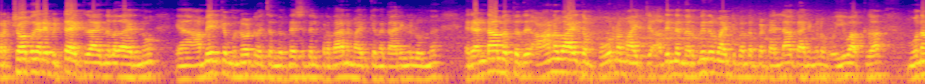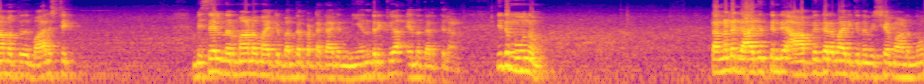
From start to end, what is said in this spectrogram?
പ്രക്ഷോഭകരെ വിട്ടയക്കുക എന്നുള്ളതായിരുന്നു അമേരിക്ക മുന്നോട്ട് വെച്ച നിർദ്ദേശത്തിൽ പ്രധാനമായിരിക്കുന്ന കാര്യങ്ങളിലൊന്ന്. രണ്ടാമത്തത് ആണവായുധം പൂർണമായിട്ട് അതിന്റെ നിർമ്മിതമായിട്ട് ബന്ധപ്പെട്ട എല്ലാ കാര്യങ്ങളും ഒഴിവാക്കുക. മൂന്നാമത്തത് ബാലിസ്റ്റിക് മിസൈൽ നിർമ്മാണവുമായിട്ട് ബന്ധപ്പെട്ട കാര്യം നിയന്ത്രിക്കുക എന്ന തരത്തിലാണ്. ഇത് മൂന്നും തങ്ങളുടെ രാജ്യത്തിന്റെ ആഭ്യന്തരമായിരിക്കുന്ന വിഷയമാണെന്നും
